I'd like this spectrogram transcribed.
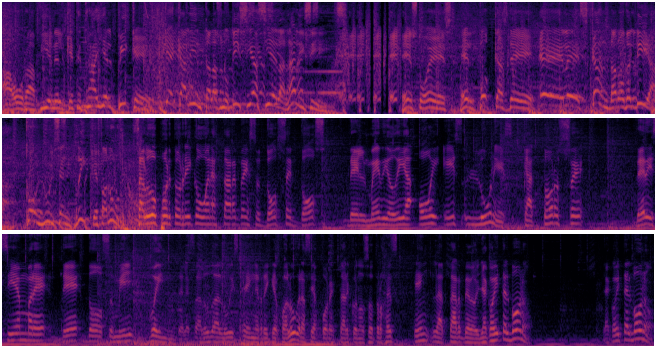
Ahora viene el que te trae el pique, que calienta las noticias y el análisis. Esto es el podcast de El Escándalo del Día con Luis Enrique Falú. Saludos Puerto Rico, buenas tardes, 12.2 del mediodía. Hoy es lunes 14 de diciembre de 2020. Le saluda Luis Enrique Falú, gracias por estar con nosotros es en la tarde de hoy. ¿Ya cogiste el bono? ¿Ya cogiste el bono?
